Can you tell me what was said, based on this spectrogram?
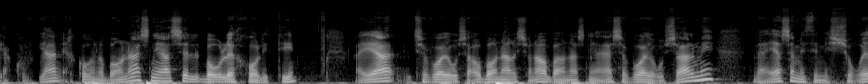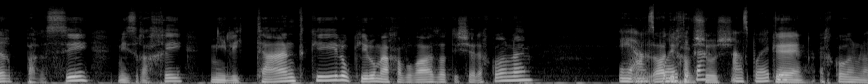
יעקביאן, איך קוראים לו? בעונה השנייה של בואו לאכול איתי, היה שבוע ירושלמי, או בעונה הראשונה או בעונה השנייה, היה שבוע ירושלמי, והיה שם איזה משורר פרסי, מזרחי, מיליטנט כאילו, כאילו מהחבורה הזאת של, איך קוראים להם? אה, ארס לא עדי פואטיקה? ארס פואטי? כן, איך קוראים לו?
